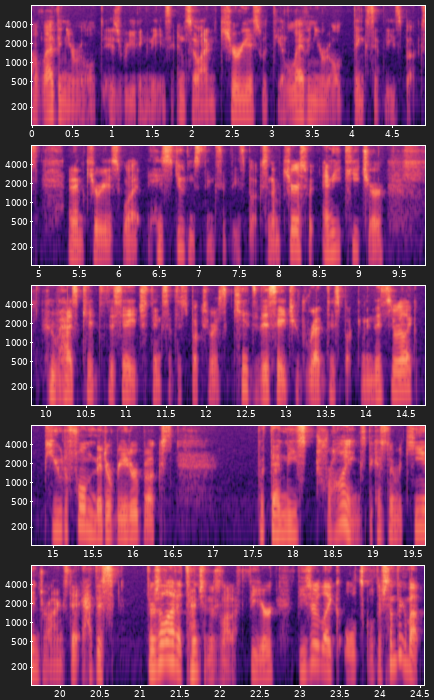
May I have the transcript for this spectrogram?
11 year old is reading these. And so I'm curious what the 11 year old thinks of these books. And I'm curious what his students thinks of these books. And I'm curious what any teacher who has kids this age thinks of these books or has kids this age who've read this book. I mean, these are like beautiful middle reader books. But then these drawings, because they're McKean drawings, that have this, there's a lot of tension, there's a lot of fear. These are like old school. There's something about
